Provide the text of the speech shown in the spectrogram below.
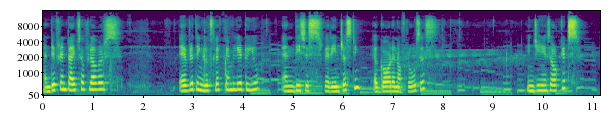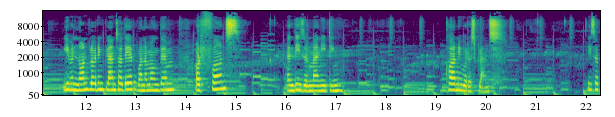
and different types of flowers. Everything looks like familiar to you. And this is very interesting. A garden of roses. Ingenious orchids even non-flowering plants are there one among them are ferns. And these are man-eating carnivorous plants. These are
